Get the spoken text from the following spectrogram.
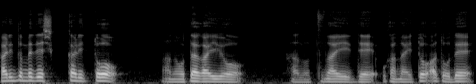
仮止めでしっかりとあのお互いをあのつないでおかないと後で、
